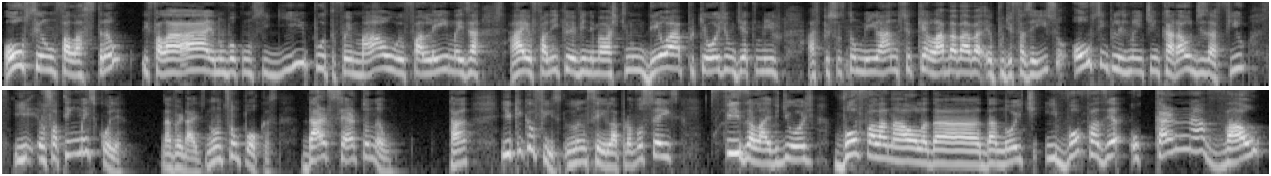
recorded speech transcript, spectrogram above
Ou ser um falastrão e falar, ah, eu não vou conseguir, puta, foi mal, eu falei, mas ah, ah eu falei que eu ia vender, mas eu acho que não deu, ah, porque hoje é um dia meio, as pessoas estão meio, ah, não sei o que lá, blá. eu podia fazer isso, ou simplesmente encarar o desafio e eu só tenho uma escolha, na verdade, não são poucas, dar certo ou não tá? E o que, que eu fiz? Lancei lá para vocês, fiz a live de hoje, vou falar na aula da, da noite e vou fazer o carnaval.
